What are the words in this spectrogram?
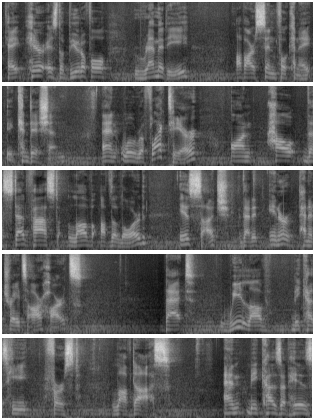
Okay, here is the beautiful remedy of our sinful condition. And we'll reflect here on how the steadfast love of the Lord is such that it interpenetrates our hearts, that we love because He first loved us. And because of His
